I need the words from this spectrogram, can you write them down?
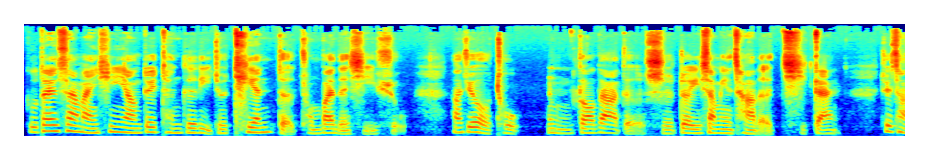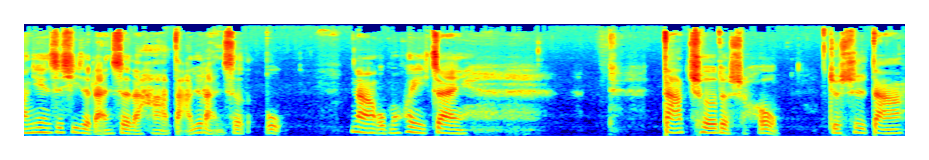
古代萨满信仰对腾格里就天的崇拜的习俗，它就有图嗯高大的石堆，上面插了旗杆，最常见是系着蓝色的哈达，就蓝色的布。那我们会在搭车的时候。就是搭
